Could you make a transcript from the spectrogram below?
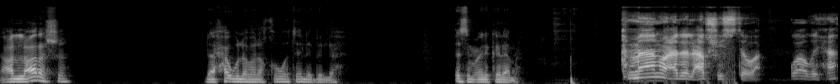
على العرش؟ لا حول ولا قوة إلا بالله. اسمعوا إلى كلامه الرحمن على العرش استوى. واضحة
